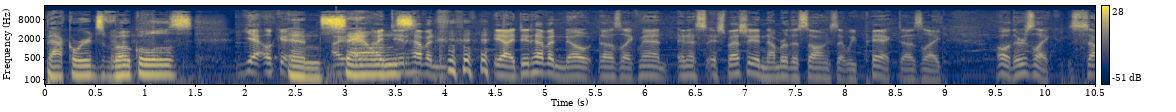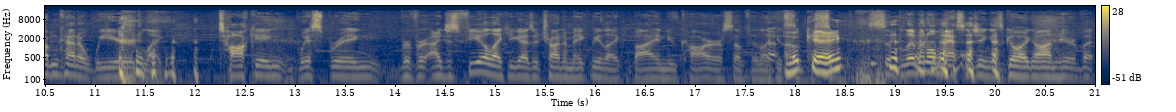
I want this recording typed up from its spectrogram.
backwards vocals. Yeah, okay. And I- I, I, did have a yeah, I did have a note. I was like, man, and especially a number of the songs that we picked, I was like, oh, there's like some kind of weird like talking, whispering, reverb. I just feel like you guys are trying to make me like buy a new car or something. Like it's Okay. sub- subliminal messaging is going on here. But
